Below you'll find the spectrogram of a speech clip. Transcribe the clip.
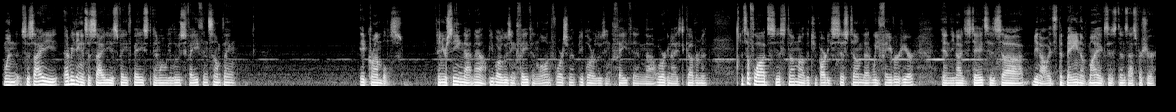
When society, everything in society is faith based, and when we lose faith in something, it crumbles. And you're seeing that now. People are losing faith in law enforcement, people are losing faith in uh, organized government. It's a flawed system. Uh, the two party system that we favor here in the United States is, uh, you know, it's the bane of my existence. That's for sure.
